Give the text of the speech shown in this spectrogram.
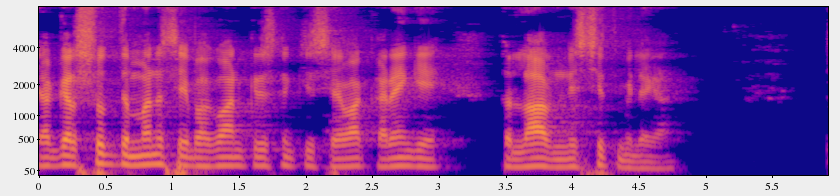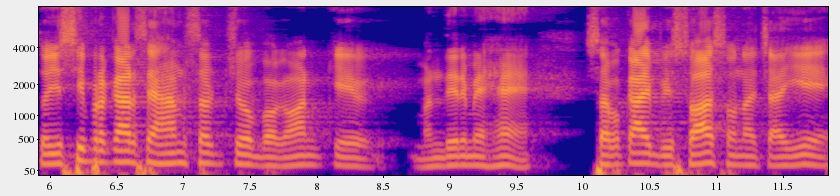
कि अगर शुद्ध मन से भगवान कृष्ण की सेवा करेंगे तो लाभ निश्चित मिलेगा। तो इसी प्रकार से हम सब जो भगवान के मंदिर में हैं, सबका विश्वास होना चाहिए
